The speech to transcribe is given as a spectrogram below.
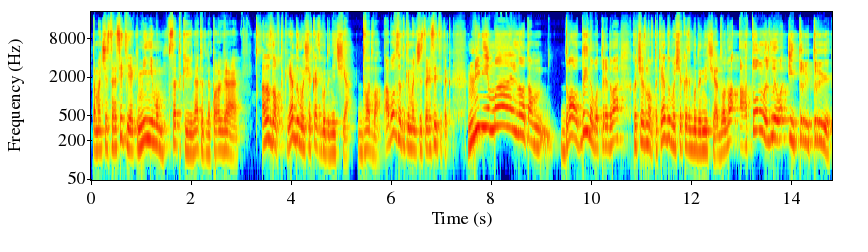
та Манчестер Сіті, як мінімум, все-таки Юнайтед не програє. Але знов таки, я думаю, що якась буде нічия 2-2. Або все-таки Манчестер Сіті так мінімально там 2-1 або 3-2. Хоча знов таки, я думаю, що якась буде нічия 2-2, а то, можливо, і 3-3.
